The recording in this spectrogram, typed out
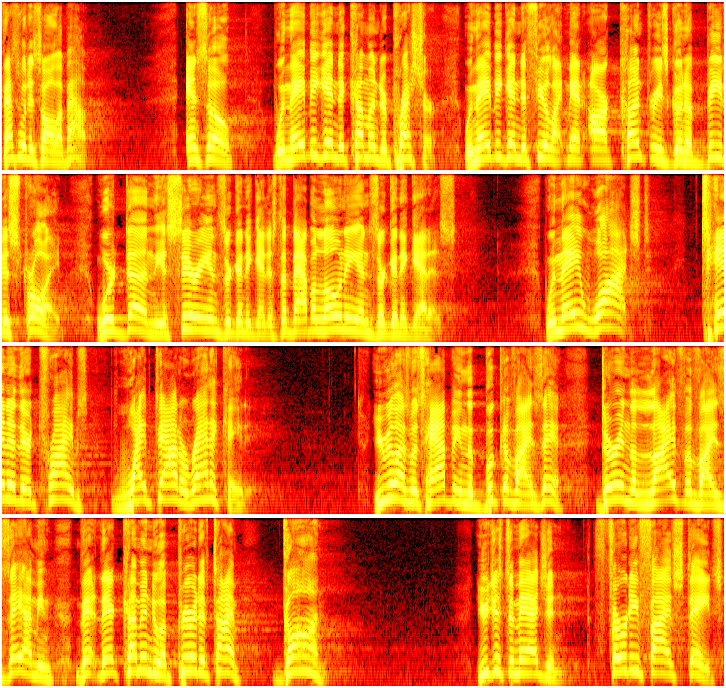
That's what it's all about. And so when they begin to come under pressure, when they begin to feel like, man, our country's gonna be destroyed, we're done, the Assyrians are gonna get us, the Babylonians are gonna get us. When they watched 10 of their tribes wiped out, eradicated, you realize what's happening in the book of Isaiah. During the life of Isaiah, I mean, they're, they're coming to a period of time gone. You just imagine 35 states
